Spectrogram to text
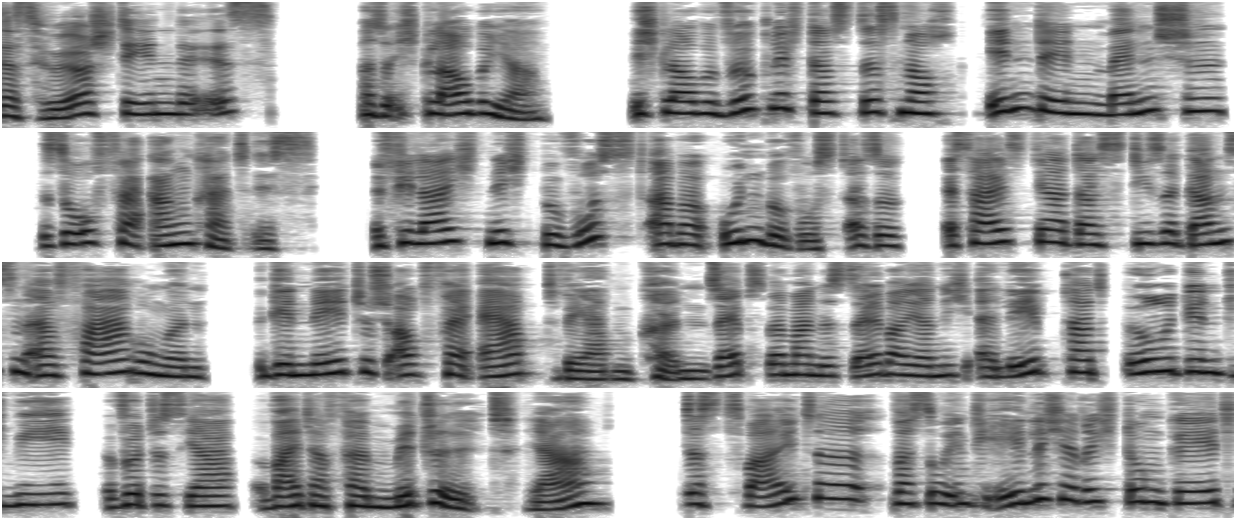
das Höherstehende ist? Also ich glaube ja. Ich glaube wirklich, dass das noch in den Menschen so verankert ist. Vielleicht nicht bewusst, aber unbewusst. Also es heißt ja, dass diese ganzen Erfahrungen genetisch auch vererbt werden können. Selbst wenn man es selber ja nicht erlebt hat, irgendwie wird es ja weiter vermittelt, ja. Das zweite, was so in die ähnliche Richtung geht,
